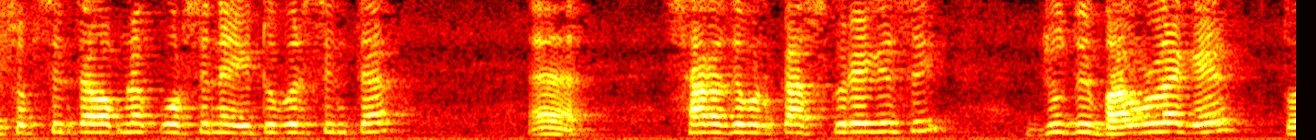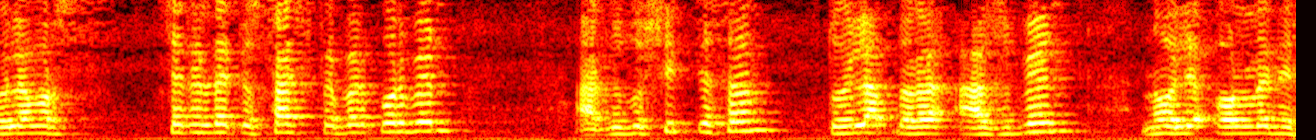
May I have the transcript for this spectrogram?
এসব চিন্তা ভাবনা করছে না, ইউটিউবের চিন্তা হ্যাঁ সারা জীবন কাজ করে গেছি। যদি ভালো লাগে, তাহলে আমার চ্যানেলটা একটু সাবস্ক্রাইবার করবেন, আর যদি শিখতে চান, তাহলে আপনারা আসবেন নইলে অনলাইনে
